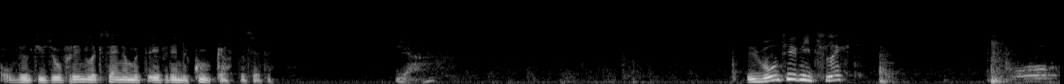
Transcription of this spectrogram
Wilt u zo vriendelijk zijn om het even in de koelkast te zetten? Ja. U woont hier niet slecht? Oh,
